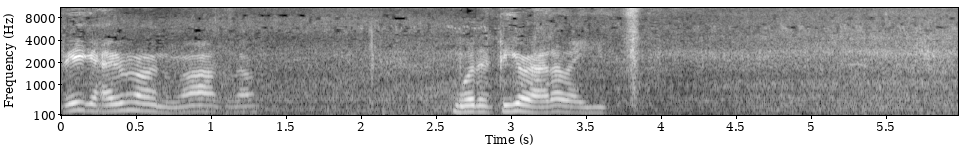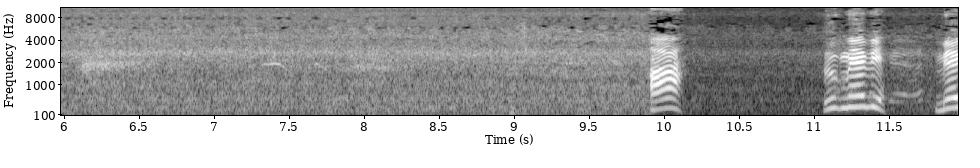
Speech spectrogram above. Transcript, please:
ठीक है मैं मानूँगा एकदम बहुत ठीक हो रहा भाई। हाँ रुक मैं भी मैं भी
